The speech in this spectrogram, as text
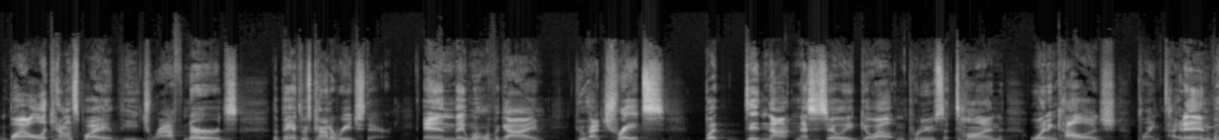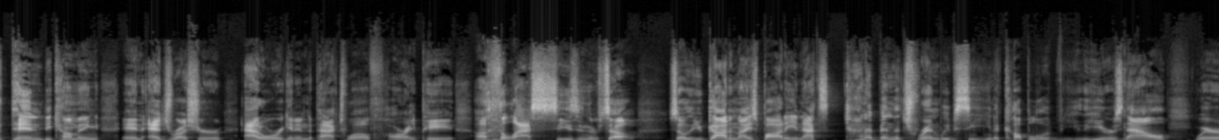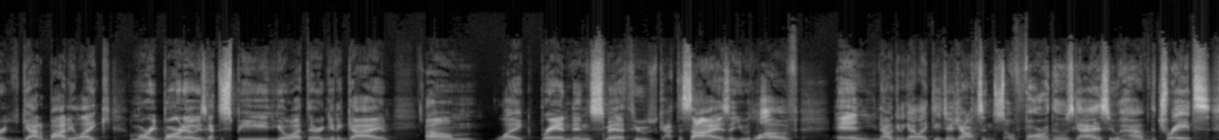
by all accounts, by the draft nerds, the Panthers kind of reached there. And they went with a guy who had traits but did not necessarily go out and produce a ton when in college playing tight end, but then becoming an edge rusher at Oregon in the Pac 12, RIP, uh, the last season or so. So you got a nice body, and that's kind of been the trend we've seen a couple of years now, where you got a body like Amaré Barno, he's got the speed. You go out there and get a guy um, like Brandon Smith, who's got the size that you would love, and you now get a guy like DJ Johnson. So far, those guys who have the traits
